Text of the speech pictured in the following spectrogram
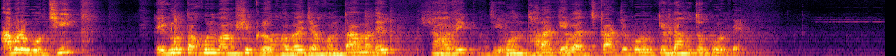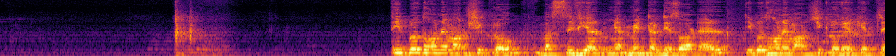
আবারও বলছি, এগুলো তখনই মানসিক রোগ হবে যখন তা আমাদের স্বাভাবিক জীবনধারাকে বা কার্যক্রমকে ব্যাহত করবে। তীব্র ধরনের মানসিক রোগ বা সিভিয়ার মেন্টাল ডিসঅর্ডার তীব্র ধরনের মানসিক রোগের ক্ষেত্রে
